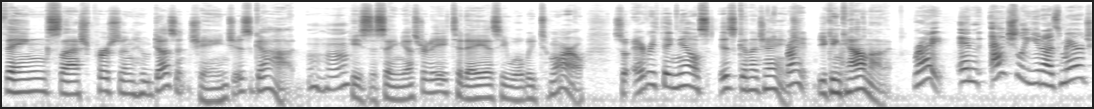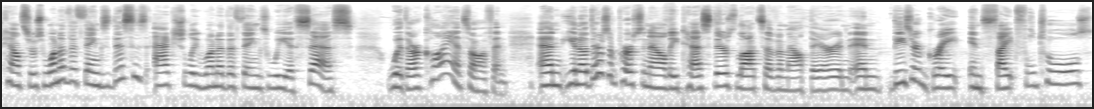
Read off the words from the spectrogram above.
thing slash person who doesn't change is God. Mm-hmm. He's the same yesterday, today, as he will be tomorrow. So everything else is going to change. Right. You can count on it. Right. And actually, you know, as marriage counselors, one of the things, this is actually one of the things we assess with our clients often. And, you know, there's a personality test, there's lots of them out there, and, and these are great, insightful tools.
